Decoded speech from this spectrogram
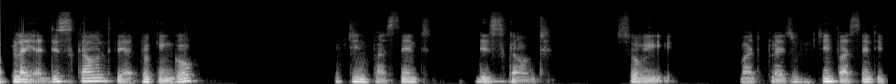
Apply a discount. They are talking of 15% discount. So we multiply so 15% it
